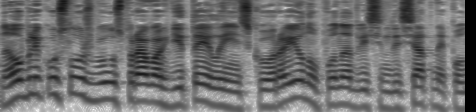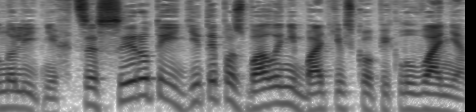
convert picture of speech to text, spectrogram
На обліку служби у справах дітей Ленінського району понад 80 неповнолітніх. Це сироти і діти позбавлені батьківського піклування.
